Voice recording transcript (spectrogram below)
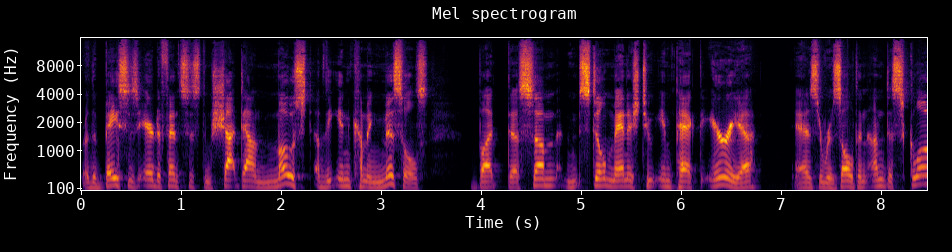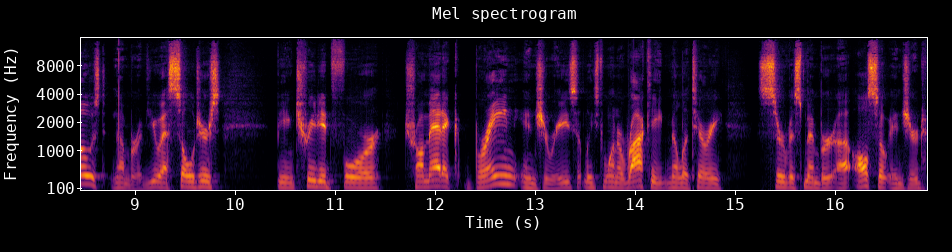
or the base's air defense system shot down most of the incoming missiles, but uh, some still managed to impact the area. As a result, an undisclosed number of U.S. soldiers being treated for traumatic brain injuries, at least one Iraqi military service member uh, also injured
